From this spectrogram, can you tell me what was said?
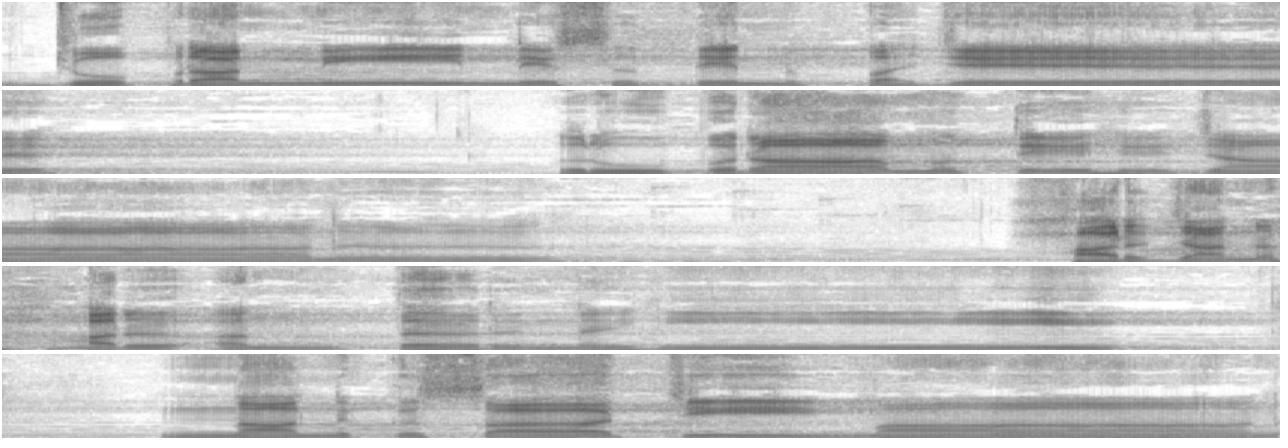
ਜੋ ਪ੍ਰਾਨੀ ਨਿਸ ਦਿਨ ਭਜੇ, ਰੂਪ RAM ਤੇ ਜਾਨ। ਹਰ ਜਨ ਹਰ ਅੰਤਰ ਨਹੀਂ, ਨਾਨਕ ਸਾਚੀ ਮਾਨ।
